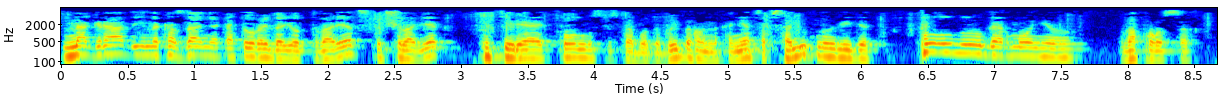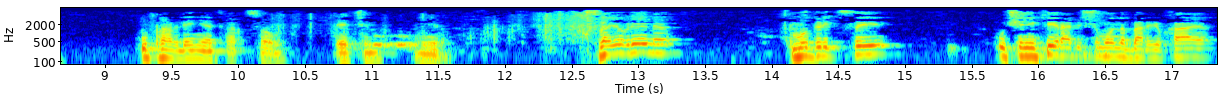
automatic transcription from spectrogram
награды и наказания, которые дает Творец, то человек потеряет полностью свободу выбора, он, наконец, абсолютно увидит полную гармонию в вопросах управления Творцом этим миром. В свое время мудрецы, ученики Раби Шимона Барюхая,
